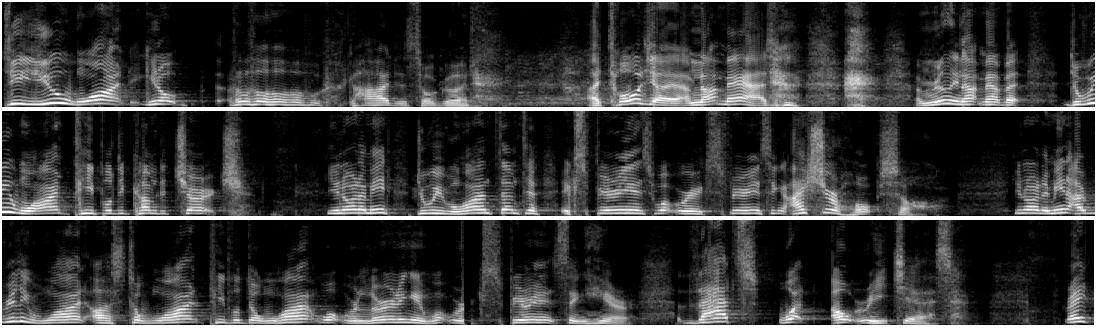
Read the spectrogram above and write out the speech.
Do you want, you know, oh, God is so good. I told you I'm not mad. I'm really not mad, but do we want people to come to church? You know what I mean? Do we want them to experience what we're experiencing? I sure hope so. You know what I mean? I really want us to want people to want what we're learning and what we're experiencing here. That's what outreach is. Right?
